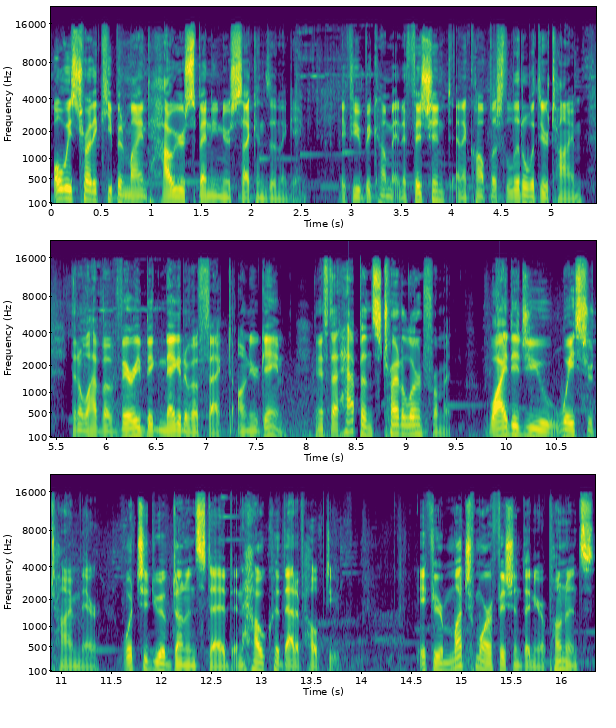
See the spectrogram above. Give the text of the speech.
always try to keep in mind how you're spending your seconds in the game. If you become inefficient and accomplish little with your time, then it will have a very big negative effect on your game. And if that happens, try to learn from it. Why did you waste your time there? What should you have done instead, and how could that have helped you? If you're much more efficient than your opponents,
